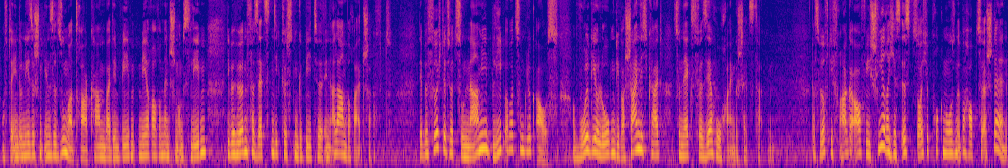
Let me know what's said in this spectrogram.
Auf der indonesischen Insel Sumatra kamen bei dem Beben mehrere Menschen ums Leben. Die Behörden versetzten die Küstengebiete in Alarmbereitschaft. Der befürchtete Tsunami blieb aber zum Glück aus, obwohl Geologen die Wahrscheinlichkeit zunächst für sehr hoch eingeschätzt hatten. Das wirft die Frage auf, wie schwierig es ist, solche Prognosen überhaupt zu erstellen.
